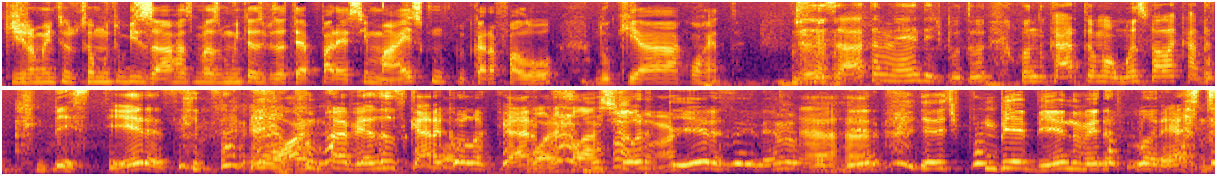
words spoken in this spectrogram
que geralmente são muito bizarras, mas muitas vezes até parecem mais com o que o cara falou do que a correta. Exatamente, tipo, tu- quando o cara toma umas, fala cada besteira, assim, sabe? War. Uma vez os caras colocaram War é clássico. porteiro, você lembra? O Aham. porteiro. E é tipo um bebê no meio da floresta.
